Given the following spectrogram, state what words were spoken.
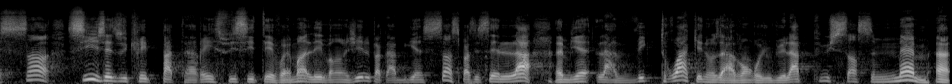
sans, si Jésus-Christ pas ressuscité vraiment, l'évangile pas bien sens, parce que c'est là, eh bien, la victoire que nous avons aujourd'hui, la puissance même hein,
